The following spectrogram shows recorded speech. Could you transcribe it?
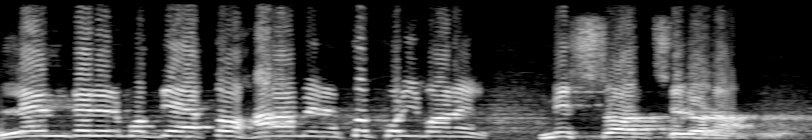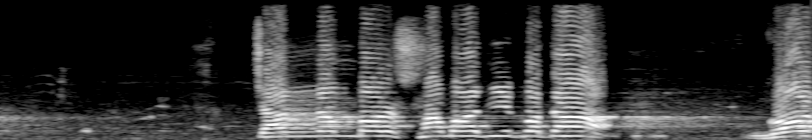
লেনদেনের মধ্যে এত হারামের, এত পরিমাণের মিশ্রণ ছিল না। চার নম্বর সামাজিকতা। ঘর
